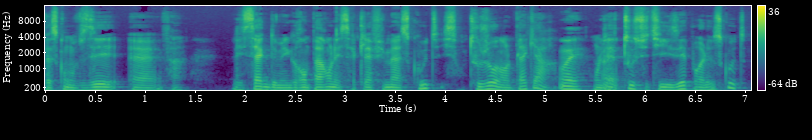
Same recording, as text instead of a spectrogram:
parce qu'on faisait, euh, enfin, les sacs de mes grands-parents, les sacs La Fumée à scout, ils sont toujours dans le placard. Ouais. On les ouais. a tous utilisés pour aller au scout.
